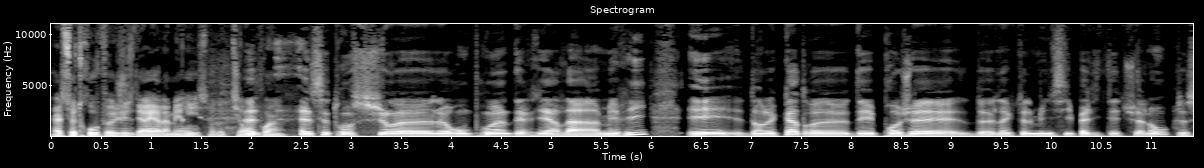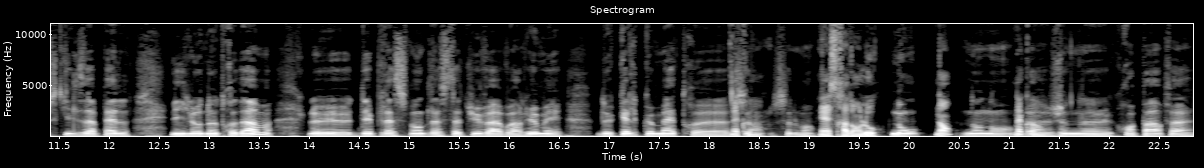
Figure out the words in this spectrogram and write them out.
Elle se trouve juste derrière la mairie, sur le petit rond-point. Elle se trouve sur euh, le rond-point derrière la mairie et dans le cadre euh, des projets de l'actuelle municipalité de Chalon, de ce qu'ils appellent l'îlot Notre-Dame, le déplacement de la statue va avoir lieu, mais de quelques mètres euh, seulement. Et elle sera dans l'eau. Non. Non Non, non. D'accord. Euh, je ne crois pas. Enfin,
